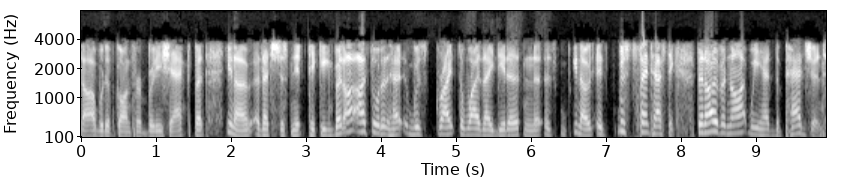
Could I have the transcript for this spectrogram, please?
I would have gone for a British act, but you know that's just nitpicking. But I, I thought it, had, it, was great the way they did it, and it, you know it was fantastic. Then overnight we had the pageant,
